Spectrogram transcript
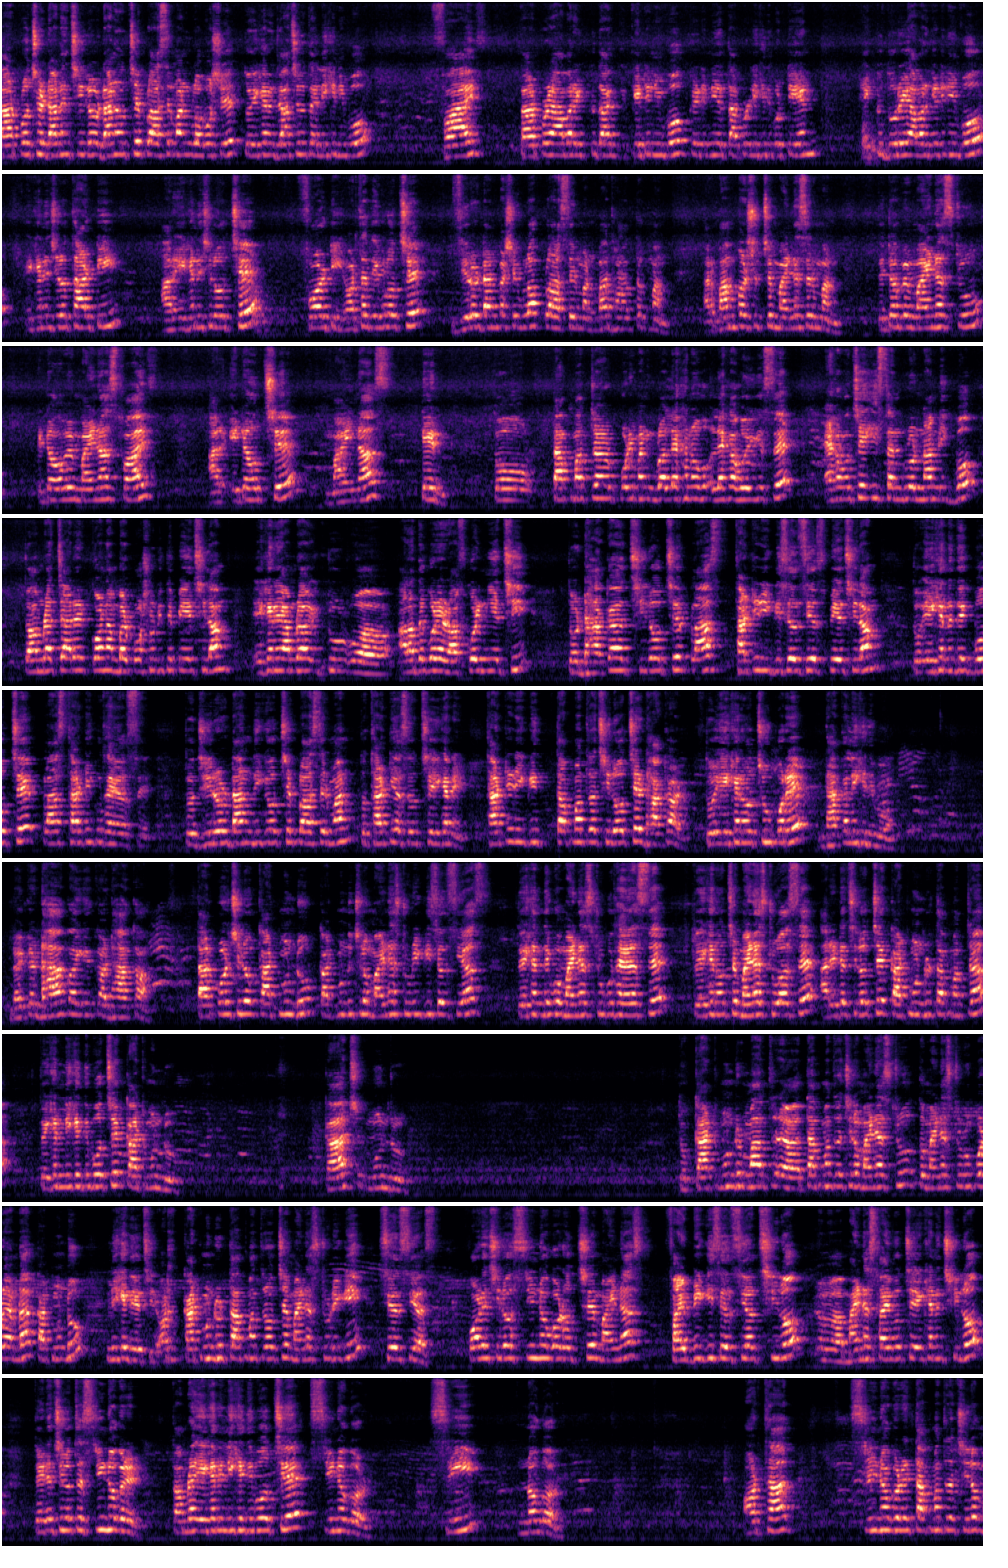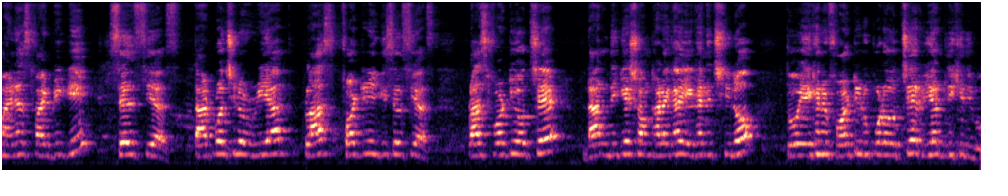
তারপর হচ্ছে ডানে ছিল, ডানে হচ্ছে প্লাসের মানগুলো বসে তো এখানে যা ছিল তাই লিখে নিব। ফাইভ তারপরে আবার একটু দাগ কেটে নিব, কেটে নিয়ে তারপর লিখে দিব টেন একটু দূরে আবার কেটে নিব। এখানে ছিল থার্টি আর এখানে ছিল হচ্ছে ফর্টি, অর্থাৎ এগুলো হচ্ছে জিরো ডান পাশে এগুলো প্লাসের মান বা ধনাত্মক মান। আর বাম পাশে হচ্ছে মাইনাসের মান। এটা হবে মাইনাস টু এটা হবে মাইনাস ফাইভ আর এটা হচ্ছে মাইনাস টেন তো তাপমাত্রার পরিমাণগুলো লেখানো, লেখা হয়ে গেছে। এখন হচ্ছে এই স্থানগুলোর নাম লিখব। তো আমরা চারের ক নাম্বার প্রশ্নটিতে পেয়েছিলাম। এখানে আমরা একটু আলাদা করে রাফ করে নিয়েছি। তো ঢাকা ছিল হচ্ছে প্লাস থার্টি ডিগ্রি সেলসিয়াস পেয়েছিলাম। তো এখানে দেখব হচ্ছে প্লাস থার্টি কোথায় আছে? তো জিরোর ডান দিকে হচ্ছে প্লাসের মান, তো থার্টি আছে হচ্ছে এখানে। থার্টি ডিগ্রি তাপমাত্রা ছিল হচ্ছে ঢাকার, তো এখানে হচ্ছে উপরে ঢাকা লিখে দিব। ঢাকা ঢাকা তারপর ছিল কাঠমান্ডু কাঠমান্ডু ছিল মাইনাস টু ডিগ্রি সেলসিয়াস তো এখানে দেখব মাইনাস টু কোথায় আছে? তো এখানে হচ্ছে মাইনাস টু আছে, আর এটা ছিল হচ্ছে কাঠমান্ডুর তাপমাত্রা, তো এখানে লিখে দিব হচ্ছে কাঠমান্ডু। কাঠমান্ডু। তো কাঠমান্ডুর মাত্রা তাপমাত্রা ছিল মাইনাস টু তো মাইনাস টুর উপরে আমরা কাঠমান্ডু লিখে দিয়েছি। অর্থাৎ কাঠমান্ডুর তাপমাত্রা হচ্ছে মাইনাস টু ডিগ্রি সেলসিয়াস পরে ছিল শ্রীনগর হচ্ছে মাইনাস ফাইভ ডিগ্রি সেলসিয়াস ছিল মাইনাস ফাইভ হচ্ছে এখানে ছিল, তো এটা ছিল হচ্ছে শ্রীনগরের। তো আমরা এখানে লিখে দিব হচ্ছে শ্রীনগর শ্রীনগর। অর্থাৎ শ্রীনগরের তাপমাত্রা ছিল মাইনাস ফাইভ ডিগ্রি সেলসিয়াস তারপর ছিল Riyadh plus forty degree celsius plus forty হচ্ছে ডান দিকে সংখ্যা রেখায় এখানে ছিল, তো এখানে ফর্টির উপরে হচ্ছে রিয়াদ লিখে দিব।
